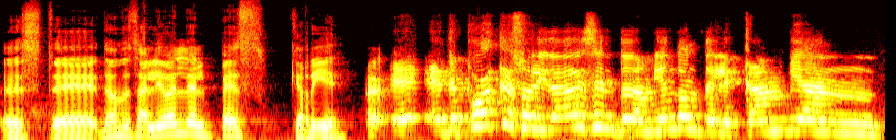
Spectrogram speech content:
este, de donde salió el del pez que ríe. Eh, eh, de pura casualidad es en- también donde le cambian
